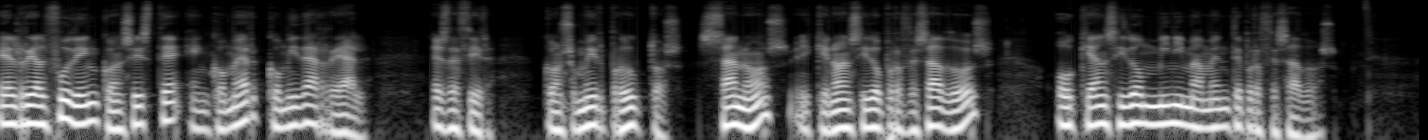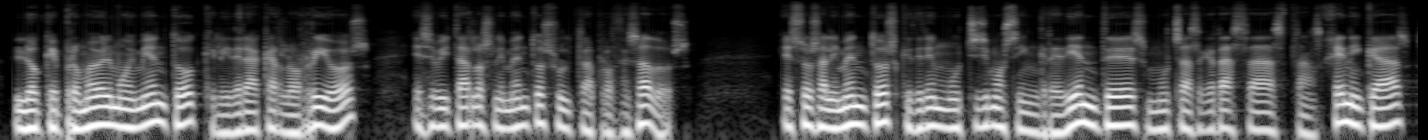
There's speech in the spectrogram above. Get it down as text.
El real fooding consiste en comer comida real, es decir, consumir productos sanos y que no han sido procesados o que han sido mínimamente procesados. Lo que promueve el movimiento que lidera Carlos Ríos es evitar los alimentos ultraprocesados. Esos alimentos que tienen muchísimos ingredientes, muchas grasas transgénicas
